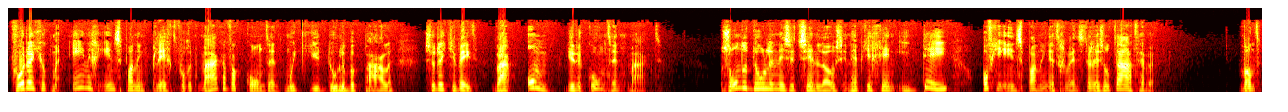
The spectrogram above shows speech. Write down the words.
Voordat je ook maar enige inspanning pleegt voor het maken van content, moet je je doelen bepalen, zodat je weet waarom je de content maakt. Zonder doelen is het zinloos en heb je geen idee of je inspanning het gewenste resultaat hebben. Want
